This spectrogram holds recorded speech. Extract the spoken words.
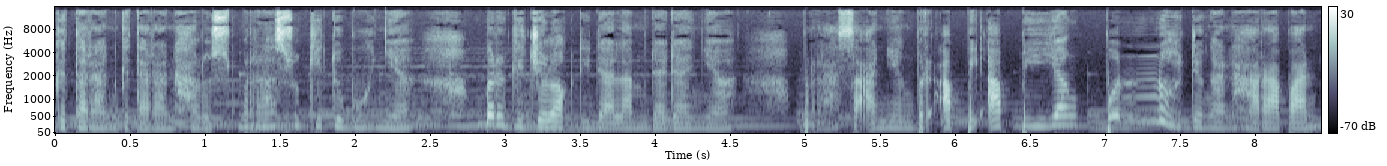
Getaran-getaran halus merasuki tubuhnya, bergejolak di dalam dadanya. Perasaan yang berapi-api yang penuh dengan harapan,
